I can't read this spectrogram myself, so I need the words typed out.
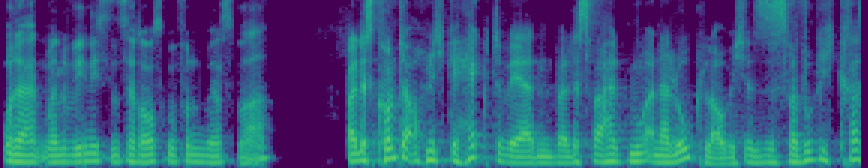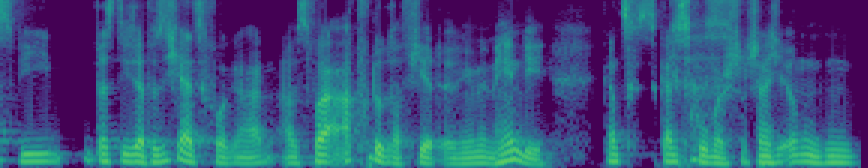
Oder hat man wenigstens herausgefunden, wer es war? Weil das konnte auch nicht gehackt werden, weil das war halt nur analog, glaube ich. Also es war wirklich krass, wie, was die da für Sicherheitsvorgänge hatten. Aber es war abfotografiert irgendwie mit dem Handy. Ganz, ganz Krass. komisch. Wahrscheinlich irgendein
